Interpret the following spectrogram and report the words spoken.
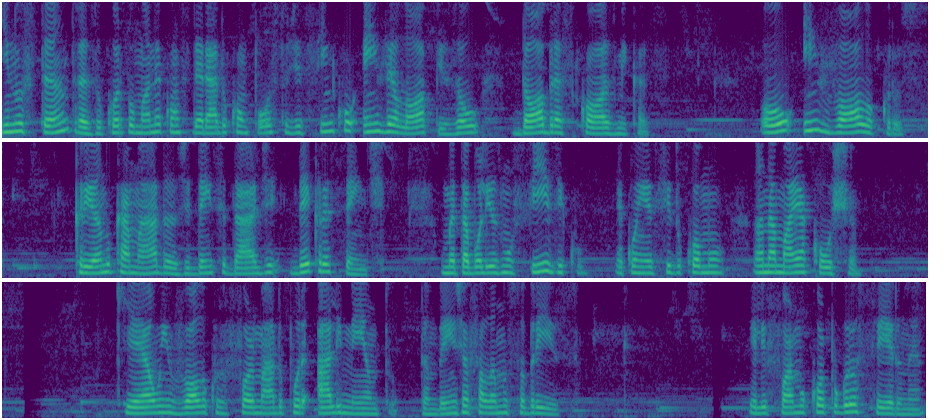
E nos Tantras, o corpo humano é considerado composto de cinco envelopes ou dobras cósmicas, ou invólucros, criando camadas de densidade decrescente. O metabolismo físico é conhecido como Anamaya Kosha, que é o invólucro formado por alimento. Também já falamos sobre isso. Ele forma o corpo grosseiro, né?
